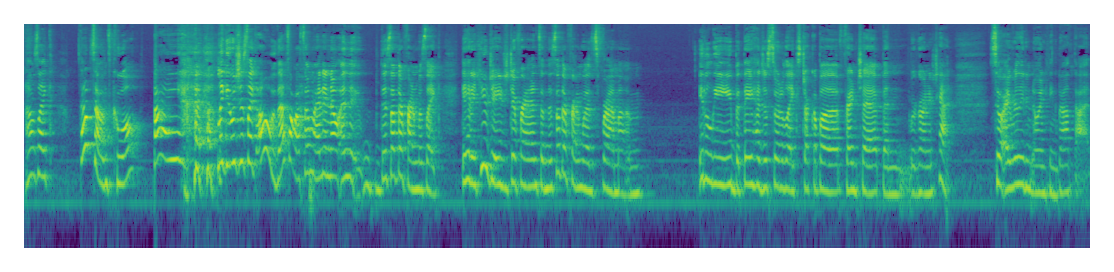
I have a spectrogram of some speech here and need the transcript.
And I was like, "That sounds cool. Bye." like it was just like, "Oh, that's awesome." I didn't know. And this other friend was like, they had a huge age difference, and this other friend was from um, Italy, but they had just sort of like struck up a friendship, and we're going to chant. So I really didn't know anything about that.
